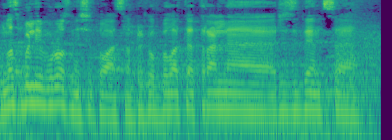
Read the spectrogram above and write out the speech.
у нас былі розныя сітуацыі напрыклад была тэатральная рэзідэнцыя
